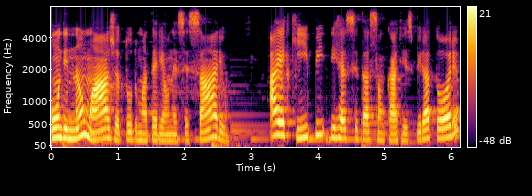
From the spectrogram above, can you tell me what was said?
onde não haja todo o material necessário, a equipe de ressuscitação cardiorrespiratória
